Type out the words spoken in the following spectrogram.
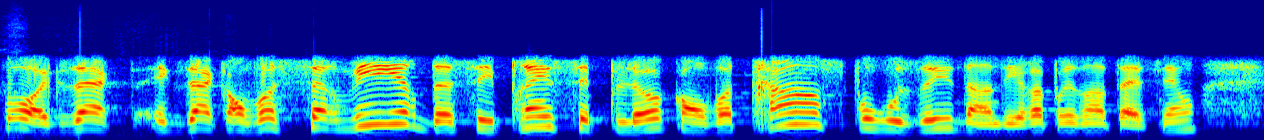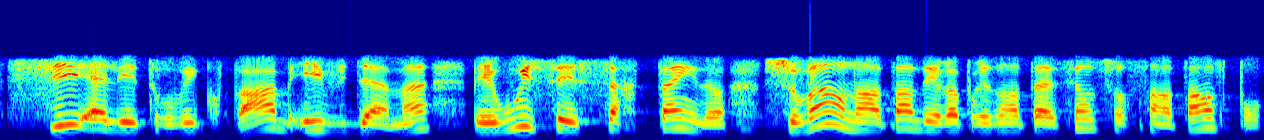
pas, exact, exact. On va se servir de ces principes-là qu'on va transposer dans des représentations si elle est trouvée coupable, évidemment, mais oui, c'est certain. Là. Souvent, on entend des représentations sur sentence pour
